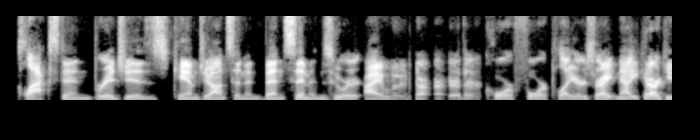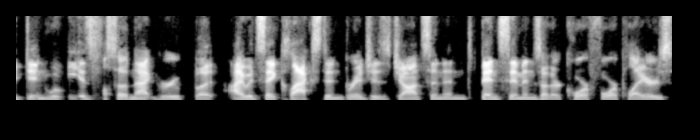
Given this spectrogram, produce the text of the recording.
Claxton, Bridges, Cam Johnson, and Ben Simmons, who are I would argue their core four players right now. You could argue Dinwiddie is also in that group, but I would say Claxton, Bridges, Johnson, and Ben Simmons are their core four players.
